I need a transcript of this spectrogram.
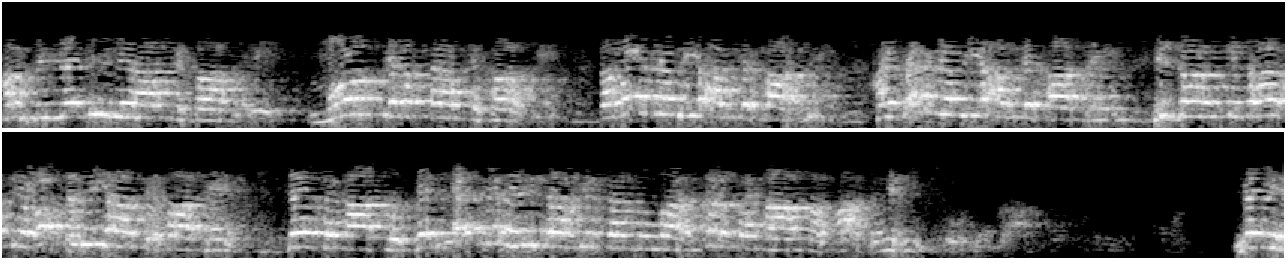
ہم زندگی میں آپ کے ساتھ ہیں موت کے وقت آپ کے ساتھ ہیں دبا میں بھی آپ کے ساتھ ہیں حرکت میں بھی آپ کے ساتھ ہیں انسان کے ساتھ کے وقت بھی آپ کے ساتھ ہیں جب تک آپ کو جنت میں نہیں داخل کر دوں گا تب تک آپ کا ساتھ نہیں چھوڑوں گا نہیں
